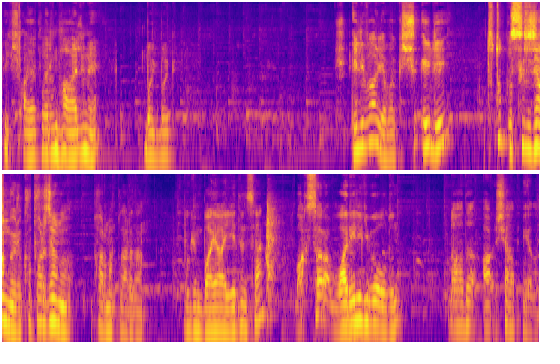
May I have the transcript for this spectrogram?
Peki şu ayakların hali ne? Bak bak. Şu eli var ya bak şu eli tutup ısıracağım böyle koparacaksın o parmaklardan. Bugün bayağı yedin sen. Baksana varil gibi oldun. Daha da şey yapmayalım.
